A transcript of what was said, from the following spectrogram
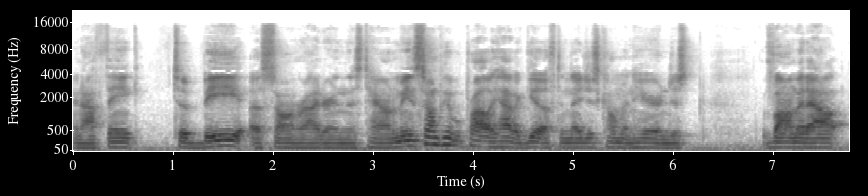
And I think to be a songwriter in this town, I mean, some people probably have a gift and they just come in here and just vomit out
